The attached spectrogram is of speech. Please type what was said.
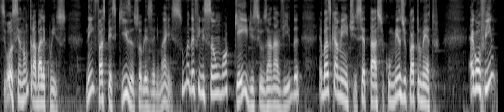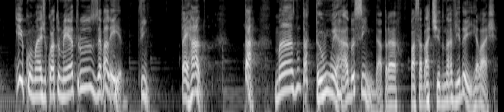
Se você não trabalha com isso, nem faz pesquisa sobre esses animais, uma definição ok de se usar na vida é basicamente cetáceo com menos de 4 metros é golfinho e com mais de 4 metros é baleia. Fim. Tá errado? Tá. Mas não tá tão errado assim. Dá pra passar batido na vida aí, relaxa.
